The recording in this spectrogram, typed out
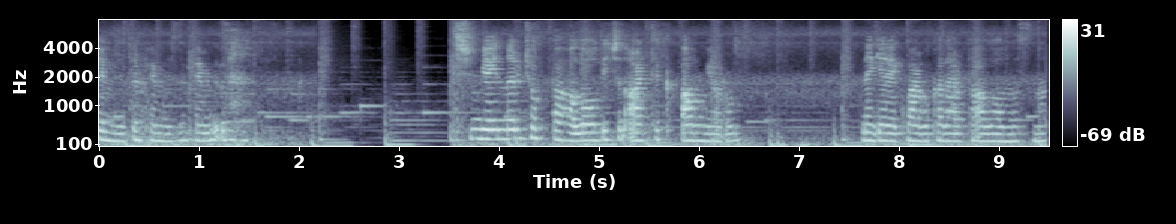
Feminizm, feminizm, feminizm. İletişim yayınları çok pahalı olduğu için artık almıyorum. Ne gerek var bu kadar pahalı olmasına.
